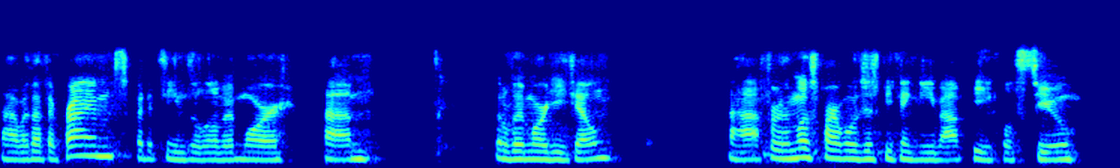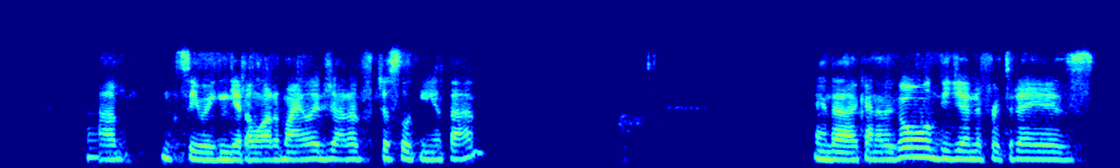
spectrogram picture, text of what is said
uh, with other primes, but it seems a little bit more, um, a little bit more detailed. Uh, for the most part, we'll just be thinking about B equals two. Um, let's see we can get a lot of mileage out of just looking at that. And uh, kind of the goal the agenda for today is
